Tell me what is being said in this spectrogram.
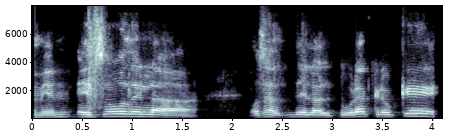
También eso de la, o sea, de la altura, creo que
